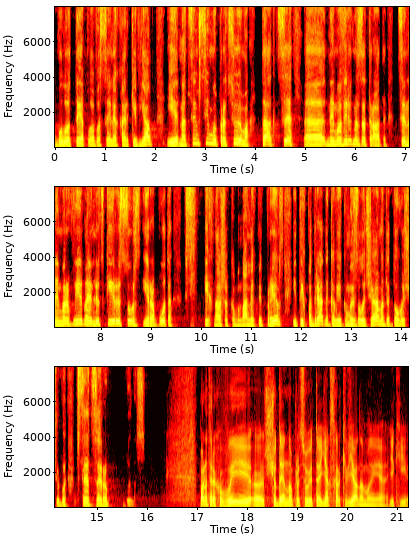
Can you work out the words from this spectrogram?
було тепло в оселях харків'ян. І над цим всім ми працюємо. Так, це неймовірні затрати, це неймовірний людський ресурс і робота всіх наших комунальних підприємств і тих подрядників, які ми залучаємо для того, щоб все це робилося. Пане Терехов, ви е, щоденно працюєте як з харків'янами, які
